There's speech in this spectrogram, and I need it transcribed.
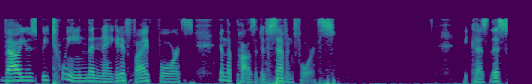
values between the negative 5 fourths and the positive 7 fourths. Because this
